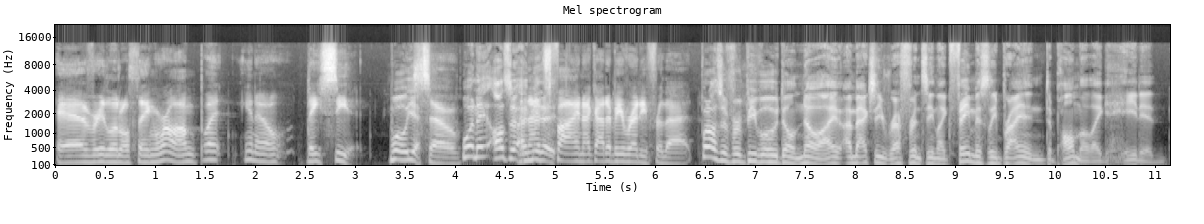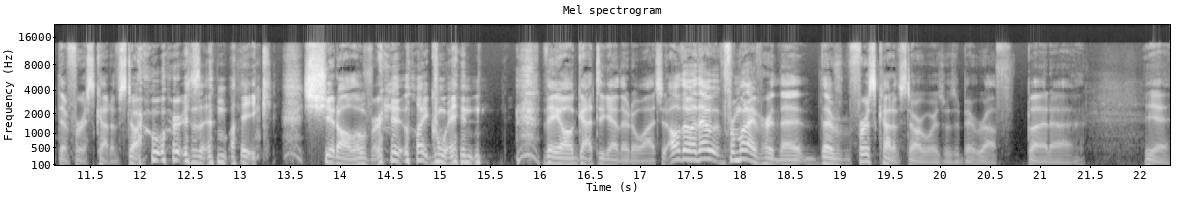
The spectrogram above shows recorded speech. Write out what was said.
every little thing wrong, but you know they see it. Well, yeah. So- well, and also, I And mean, that's fine. I got to be ready for that. But also for people who don't know, I, I'm actually referencing like famously Brian De Palma like hated the first cut of Star Wars and like shit all over it. Like when they all got together to watch it. Although that, from what I've heard, that the first cut of Star Wars was a bit rough. But uh, yeah,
